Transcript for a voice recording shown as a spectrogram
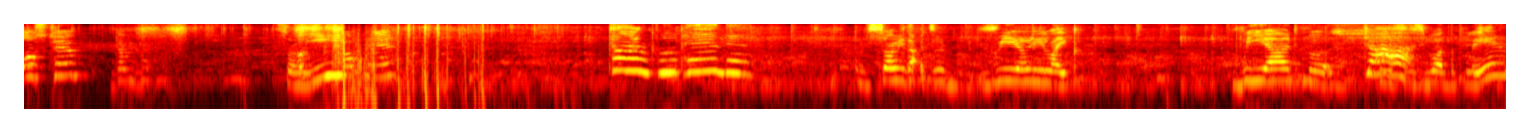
Us two. Gary, Sorry. us I'm sorry that it's a really like weird, but this is what they're playing.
